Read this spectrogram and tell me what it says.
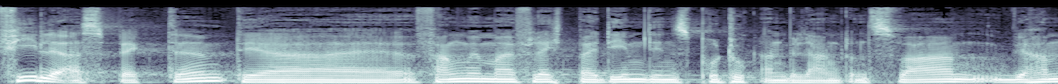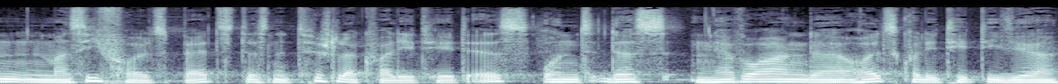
viele Aspekte. Der fangen wir mal vielleicht bei dem, den das Produkt anbelangt. Und zwar, wir haben ein Massivholzbett, das eine Tischlerqualität ist und das eine hervorragende Holzqualität, die wir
